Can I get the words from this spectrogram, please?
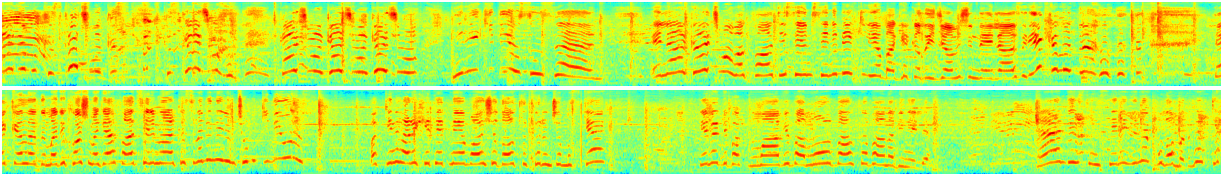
Nerede bu kız? Kaçma kız. Kız kaçma. Kaçma kaçma kaçma. Nereye gidiyorsun sen? Ela kaçma. Bak Fatih Selim seni bekliyor. Bak yakalayacağım şimdi Ela seni. Yakaladım. Yakaladım. Hadi koşma gel Fatih Selim'in arkasına binelim. Çabuk gidiyoruz. Bak yine hareket etmeye başladı atlı karıncamız. Gel. Gel hadi bak mavi bal, mor bal kabağına binelim. Neredesin? Seni yine bulamadım. Hadi gel.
